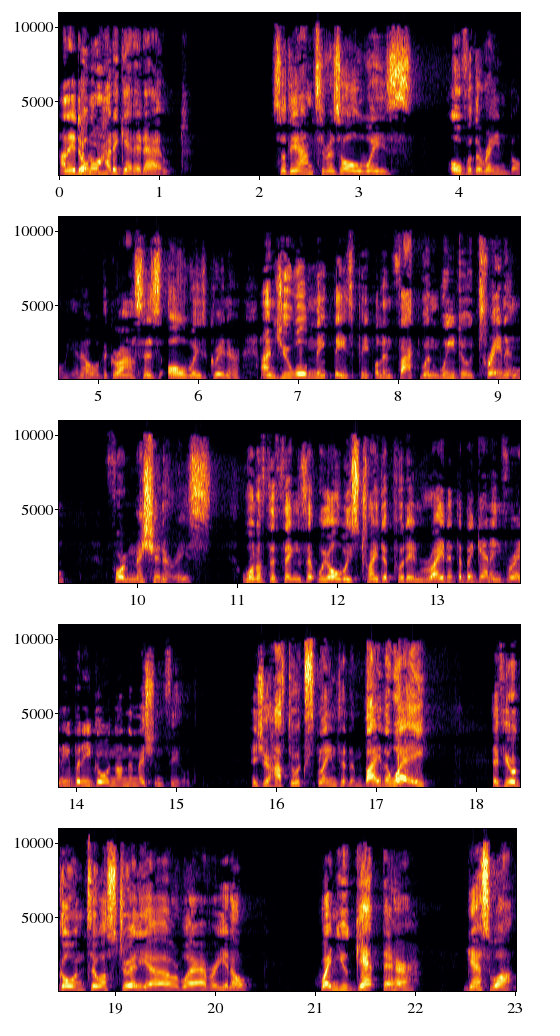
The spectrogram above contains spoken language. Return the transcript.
And they don't know how to get it out. So the answer is always over the rainbow, you know. The grass is always greener. And you will meet these people. In fact, when we do training for missionaries, one of the things that we always try to put in right at the beginning for anybody going on the mission field is you have to explain to them, by the way, if you're going to Australia or wherever, you know, when you get there, guess what?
